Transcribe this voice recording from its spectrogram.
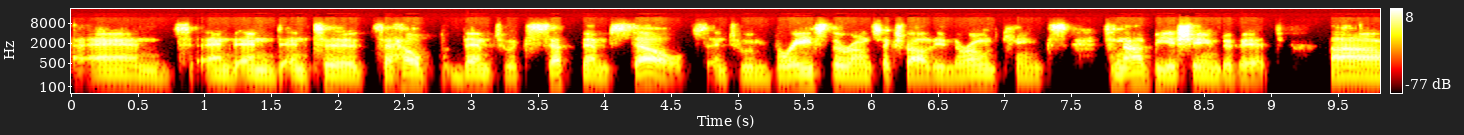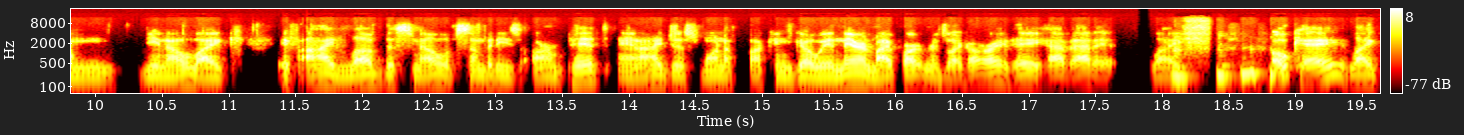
and and and and to to help them to accept themselves and to embrace their own sexuality and their own kinks to not be ashamed of it um, you know, like if I love the smell of somebody's armpit and I just want to fucking go in there and my partner's like, all right, hey, have at it. Like, okay, like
